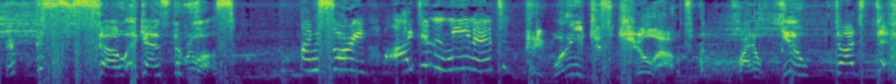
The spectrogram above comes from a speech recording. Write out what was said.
So against the rules. I'm sorry. I didn't mean it. Hey, why don't you just chill out? Why don't you dodge this?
